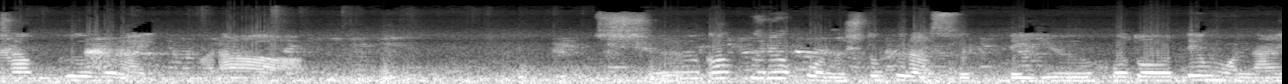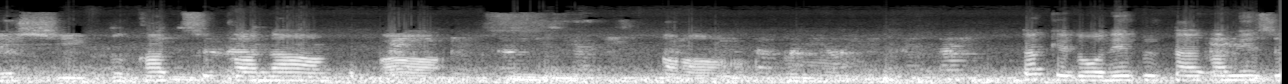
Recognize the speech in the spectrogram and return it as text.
弱ぐらいだから修学旅行の一クラスっていうほどでもないし部活かなとかうん。あうん、だけどねぶたが珍し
